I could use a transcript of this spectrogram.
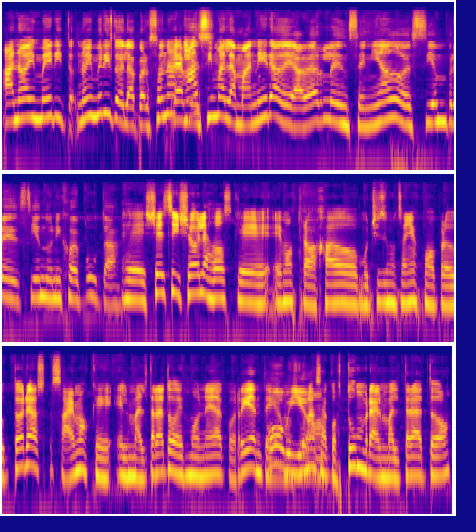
Ah, no hay mérito, no hay mérito de la persona y encima la manera de haberle enseñado es siempre siendo un hijo de puta. Eh, Jess y yo, las dos que hemos trabajado muchísimos años como productoras, sabemos que el maltrato es moneda corriente. digamos. Obvio. Una se acostumbra al maltrato,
